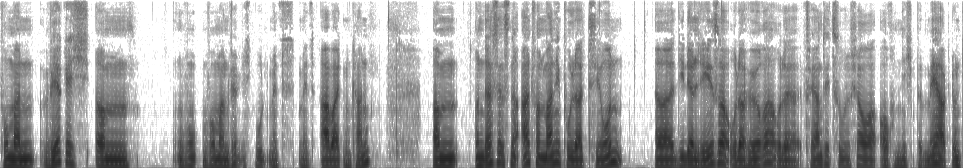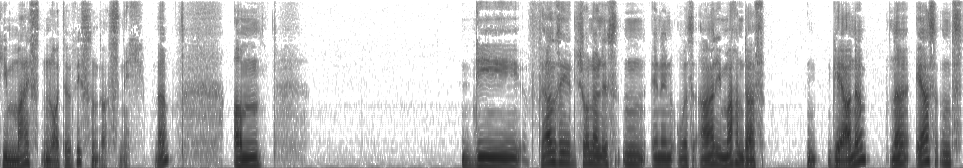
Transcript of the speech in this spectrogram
wo man wirklich ähm, wo, wo man wirklich gut mit, mit arbeiten kann. Ähm, und das ist eine Art von Manipulation, äh, die der Leser oder Hörer oder Fernsehzuschauer auch nicht bemerkt. Und die meisten Leute wissen das nicht. Ne? Ähm, die Fernsehjournalisten in den USA, die machen das gerne, Ne? Erstens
